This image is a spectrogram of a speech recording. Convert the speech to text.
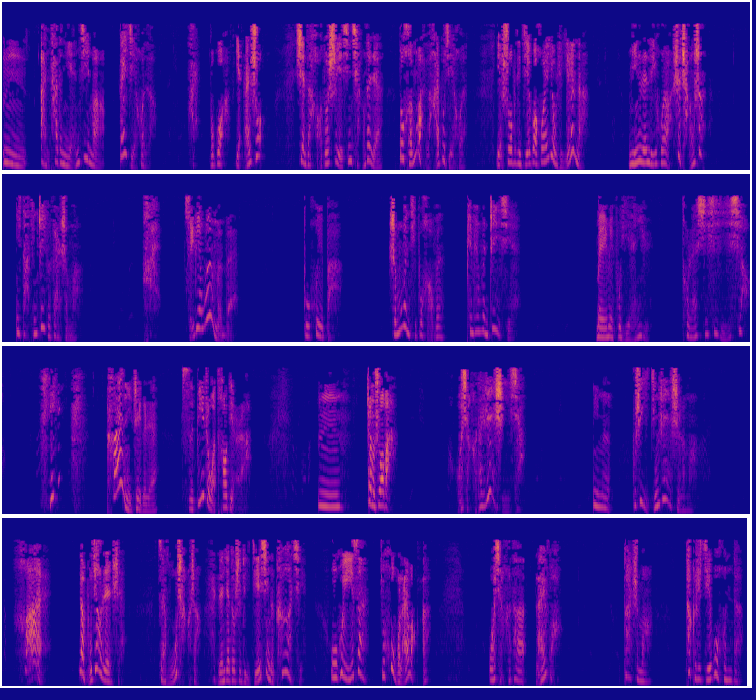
嗯，按他的年纪嘛，该结婚了。嗨，不过也难说，现在好多事业心强的人都很晚了还不结婚，也说不定结过婚又离了呢。名人离婚啊是常事儿。你打听这个干什么？嗨，随便问问呗。不会吧？什么问题不好问，偏偏问这些？梅梅不言语，突然嘻嘻一笑，嘿嘿，看你这个人，死逼着我掏底儿啊！嗯，这么说吧，我想和他认识一下。你们不是已经认识了吗？嗨，那不叫认识，在舞场上，人家都是礼节性的客气，舞会一散。就互不来往了。我想和他来往，干什么？他可是结过婚的。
